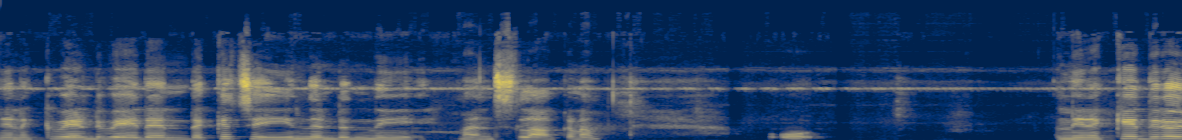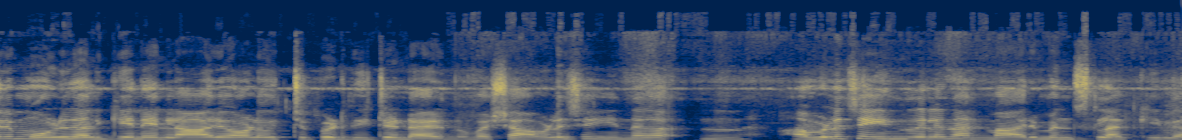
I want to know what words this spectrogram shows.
നിനക്ക് വേണ്ടി വേദ എന്തൊക്കെ ചെയ്യുന്നുണ്ടെന്ന് നീ മനസ്സിലാക്കണം. നിനക്കെതിരെ ഒരു മൊഴി നൽകിയതിന് എല്ലാവരും അവളെ ഒറ്റപ്പെടുത്തിയിട്ടുണ്ടായിരുന്നു. പക്ഷെ അവൾ ചെയ്യുന്ന അവൾ ചെയ്യുന്നതിലെ നന്മ ആരും മനസ്സിലാക്കിയില്ല.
